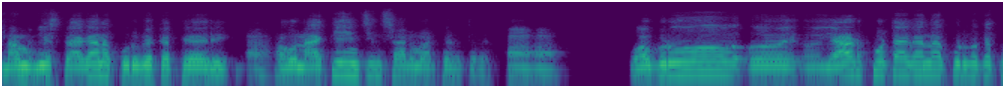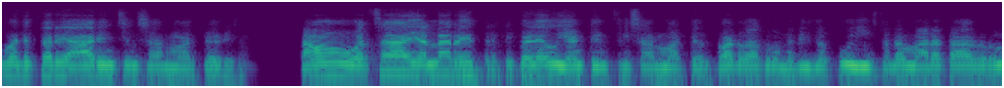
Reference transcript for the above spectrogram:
ನಮ್ಗೆ ಇಷ್ಟ ಆಗಾನ ಕೊಡ್ಬೇಕಂತ ಹೇಳಿ ಅವ್ ನಾಲ್ಕೇ ಇಂಚಿನ ಸಾಲ್ ಮಾಡ್ತಿರ್ತಾರೆ ಒಬ್ರು ಎರಡ್ ಫುಟ್ ಆಗಾನ ಕೊಡ್ಬೇಕಂತ ಮಾಡಿರ್ತಾರಿ ಆರ್ ಇಂಚಿನ ಸಾಲ್ ಮಾಡ್ತೇವ್ರಿ. ನಾವು ವರ್ಷ ಎಲ್ಲಾ ರೈತರಿಗೆ ಬೆಳೆವು ಎಂಟ್ ಇಂಚು ಸಾಲ್ ಮಾಡ್ತೇವೆ ದೊಡ್ಡದಾದ್ರೂ ನಡಿಬೇಕು ಈ ಸಲ ಮಾರಾಟ ಆದ್ರೂ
